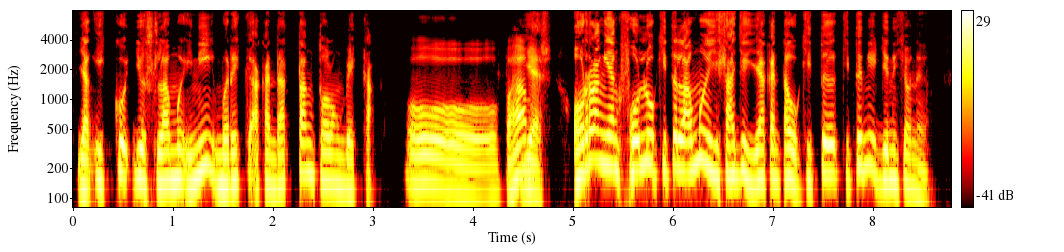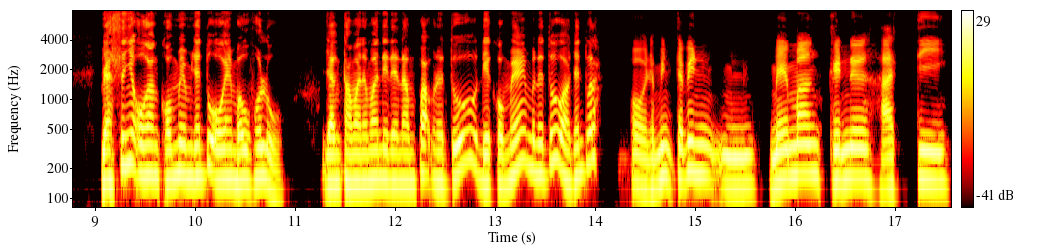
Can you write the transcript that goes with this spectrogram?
Yang ikut you selama ini Mereka akan datang Tolong backup Oh, faham? Yes. Orang yang follow kita lama je saja dia akan tahu kita kita ni jenis macam mana. Biasanya orang komen macam tu orang yang baru follow. Yang tak mana-mana dia nampak benda tu, dia komen benda tu ah, macam tu lah. Oh, tapi, tapi mm, memang kena hati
